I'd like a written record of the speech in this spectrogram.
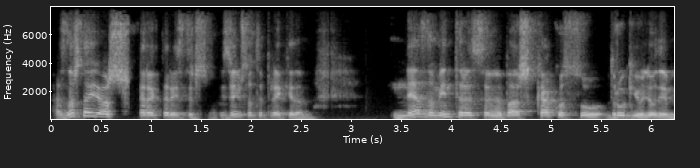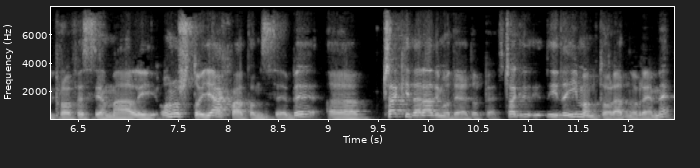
A znaš šta je još karakteristično? Izvinim što te prekidam ne znam, interesuje me baš kako su drugi u ljudim profesijama, ali ono što ja hvatam sebe, čak i da radim od 9 do 5, čak i da imam to radno vreme,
